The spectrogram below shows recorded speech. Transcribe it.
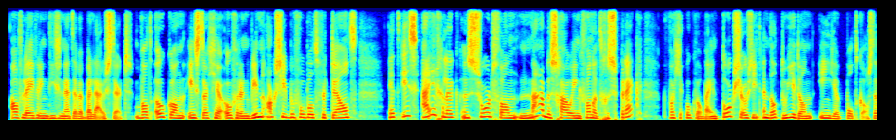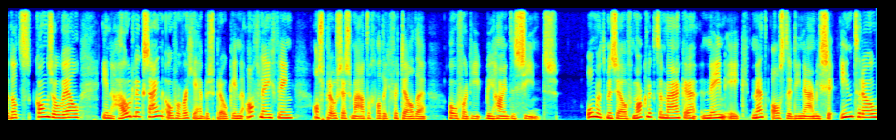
aflevering die ze net hebben beluisterd. Wat ook kan, is dat je over een winactie bijvoorbeeld vertelt. Het is eigenlijk een soort van nabeschouwing van het gesprek, wat je ook wel bij een talkshow ziet. En dat doe je dan in je podcast. En dat kan zowel inhoudelijk zijn over wat je hebt besproken in de aflevering, als procesmatig wat ik vertelde over die behind the scenes. Om het mezelf makkelijk te maken, neem ik, net als de dynamische intro,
